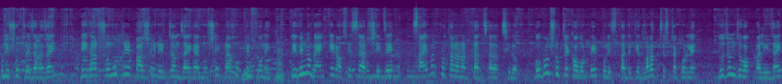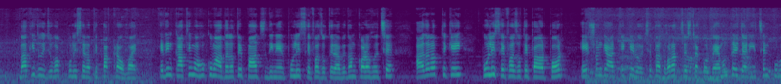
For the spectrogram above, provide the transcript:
পুলিশ সূত্রে জানা যায় দীঘার সমুদ্রের পাশে নির্জন জায়গায় বসে গ্রাহকদের ফোনে বিভিন্ন ব্যাংকের অফিসার সেজে সাইবার প্রতারণার কাজ চালাচ্ছিল। গোপন সূত্রে খবর পেয়ে পুলিশ তাদেরকে ধরার চেষ্টা করলে দুজন যুবক পালিয়ে যায় বাকি দুই যুবক পুলিশের হাতে পাকড়াও হয়। এদিন কাথি মহকুমা আদালতে পাঁচ দিনের পুলিশ হেফাজতের আবেদন করা হয়েছে। আদালত থেকেই পুলিশ হেফাজতে পাওয়ার পর এর সঙ্গে আর কে কে রয়েছে তা ধরার চেষ্টা করবে এমনটাই জানিয়েছেন পূর্ব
